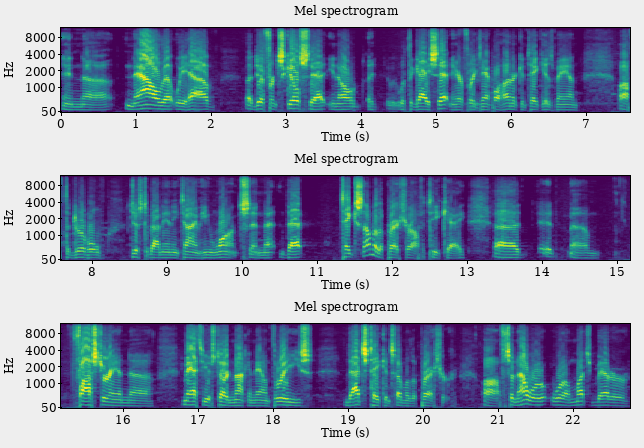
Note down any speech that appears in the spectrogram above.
and uh, now that we have a different skill set, you know, uh, with the guy sitting here, for example, Hunter can take his man off the dribble just about any time he wants, and that that takes some of the pressure off of TK. Uh, it, um, Foster and uh, Matthew have started knocking down threes. That's taken some of the pressure off. So now we're we're a much better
